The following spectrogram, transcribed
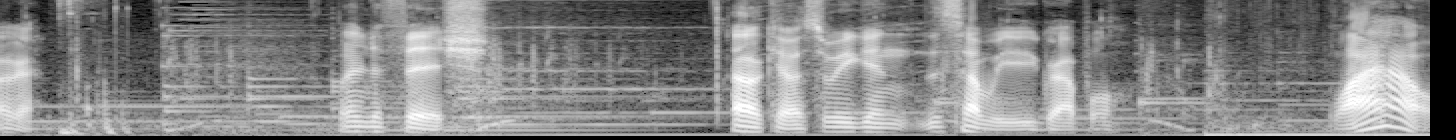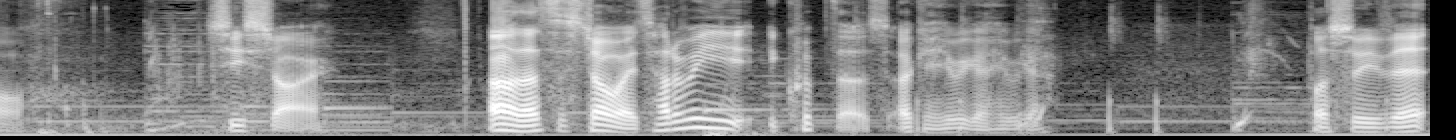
Okay. Learn to fish. Okay, so we can. This is how we grapple. Wow. Sea star. Oh, that's the stowaways. How do we equip those? Okay, here we go. Here we go. Plus three vit.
